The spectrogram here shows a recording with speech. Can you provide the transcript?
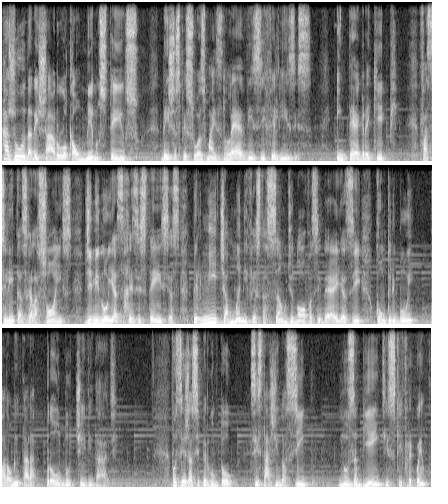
Ajuda a deixar o local menos tenso, deixa as pessoas mais leves e felizes, integra a equipe, facilita as relações, diminui as resistências, permite a manifestação de novas ideias e contribui para aumentar a produtividade. Você já se perguntou se está agindo assim nos ambientes que frequenta?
